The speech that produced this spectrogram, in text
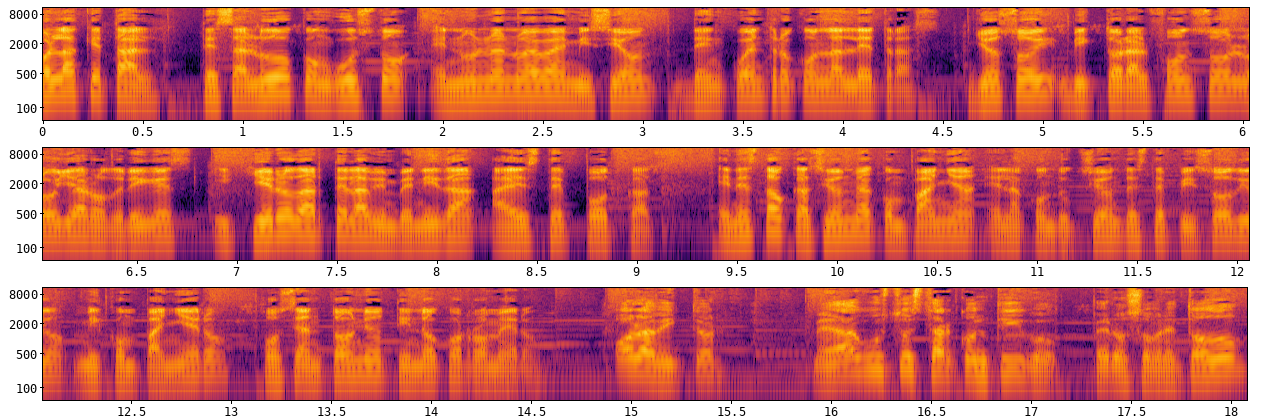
Hola, ¿qué tal? Te saludo con gusto en una nueva emisión de Encuentro con las Letras. Yo soy Víctor Alfonso Loya Rodríguez y quiero darte la bienvenida a este podcast. En esta ocasión me acompaña en la conducción de este episodio mi compañero José Antonio Tinoco Romero. Hola, Víctor. Me da gusto estar contigo, pero sobre todo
